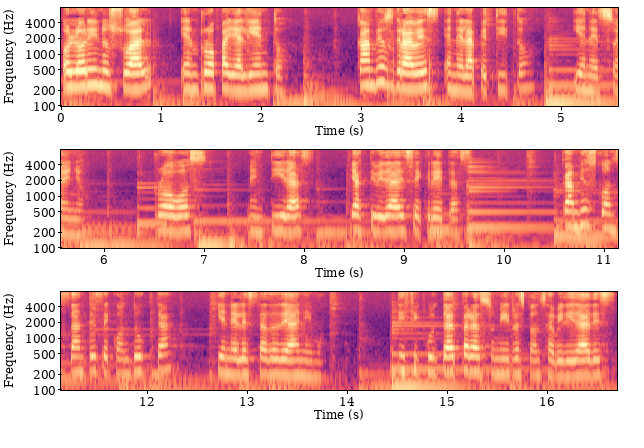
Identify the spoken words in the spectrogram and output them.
olor inusual en ropa y aliento, cambios graves en el apetito y en el sueño, robos, mentiras y actividades secretas cambios constantes de conducta y en el estado de ánimo, dificultad para asumir responsabilidades,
